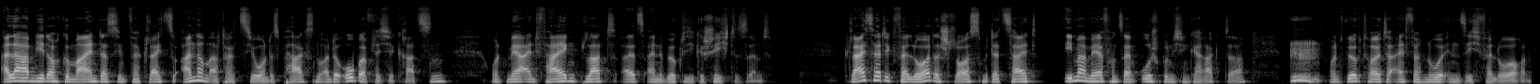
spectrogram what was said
Alle haben jedoch gemeint, dass sie im Vergleich zu anderen Attraktionen des Parks nur an der Oberfläche kratzen und mehr ein Feigenblatt als eine wirkliche Geschichte sind. Gleichzeitig verlor das Schloss mit der Zeit immer mehr von seinem ursprünglichen Charakter und wirkt heute einfach nur in sich verloren.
